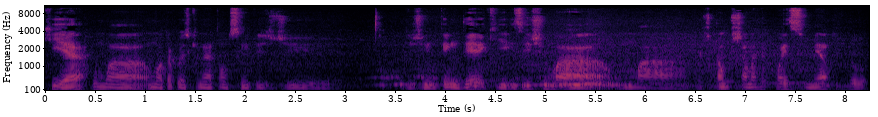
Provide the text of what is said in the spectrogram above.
que é uma, uma outra coisa que não é tão simples de, de entender, que existe uma, uma questão que chama reconhecimento do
